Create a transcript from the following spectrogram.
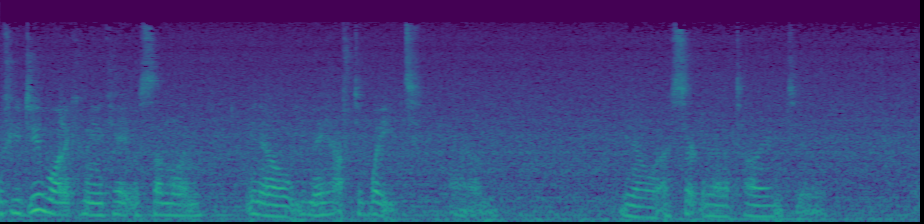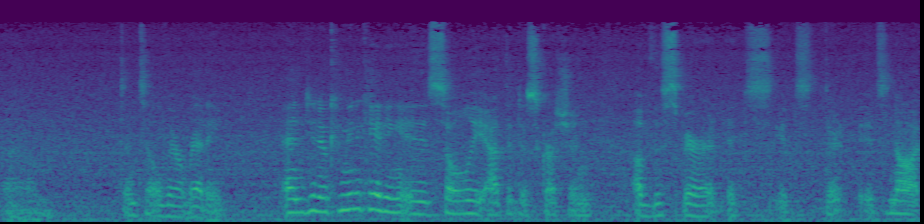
if you do want to communicate with someone, you know, you may have to wait, um, you know, a certain amount of time to um, until they're ready. And you know, communicating is solely at the discretion of the spirit. It's it's it's not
